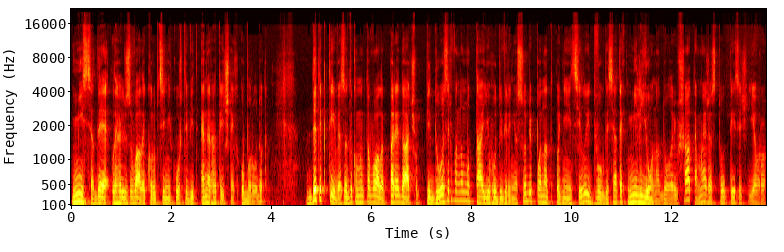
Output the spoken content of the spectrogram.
місця, де легалізували корупційні кошти від енергетичних оборудок. Детективи задокументували передачу підозрюваному та його довіреній особі понад 1,2 мільйона доларів США та майже 100 тисяч євро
